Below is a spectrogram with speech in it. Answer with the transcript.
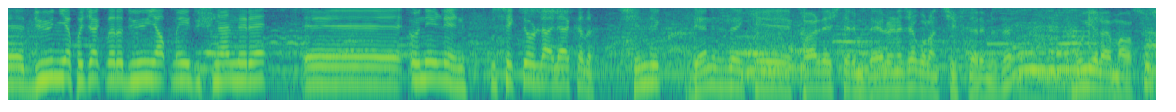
e, düğün yapacaklara, düğün yapmayı düşünenlere e, önerileriniz bu sektörle alakalı? Şimdi Deniz'deki kardeşlerimize, evlenecek olan çiftlerimize bu yıla mahsus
